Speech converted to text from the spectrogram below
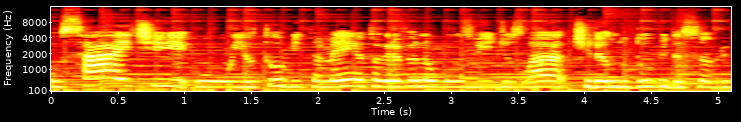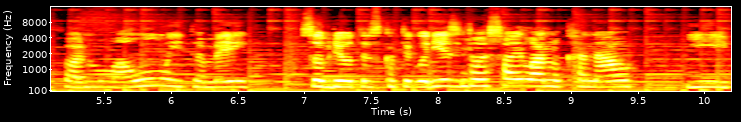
o site, o YouTube também. Eu tô gravando alguns vídeos lá, tirando dúvidas sobre Fórmula 1 e também sobre outras categorias. Então é só ir lá no canal e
